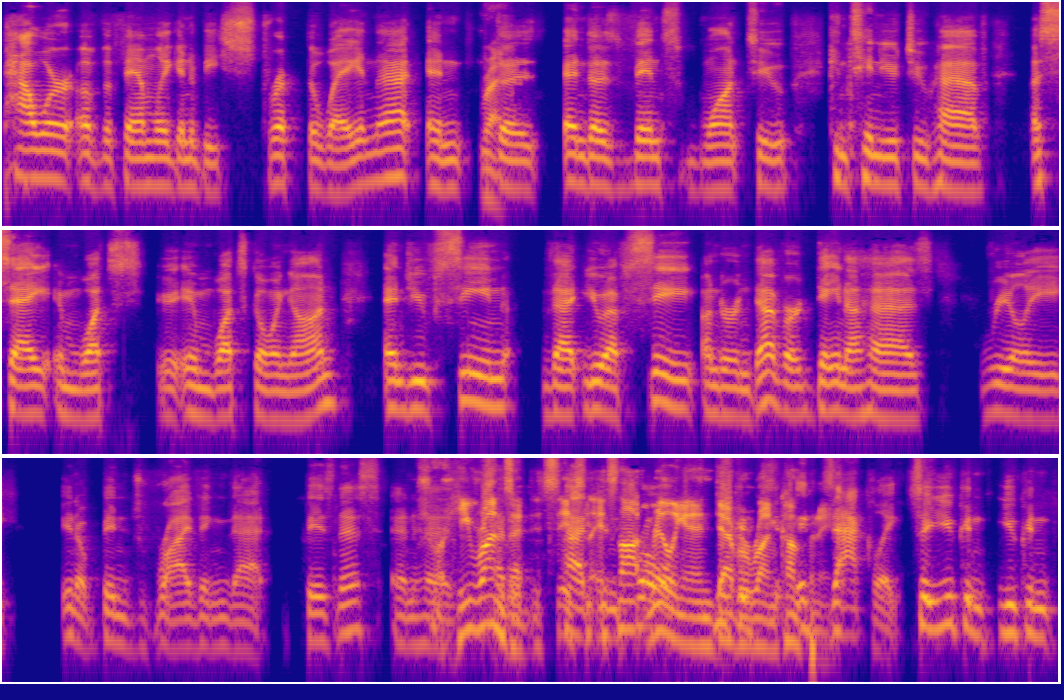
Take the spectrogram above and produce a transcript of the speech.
power of the family going to be stripped away in that and Right. does and does vince want to continue to have a say in what's in what's going on and you've seen that ufc under endeavor dana has really you know been driving that business and Sure, has he runs it. It's it's, it's not really an Endeavor can- run company. exactly so you can you can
